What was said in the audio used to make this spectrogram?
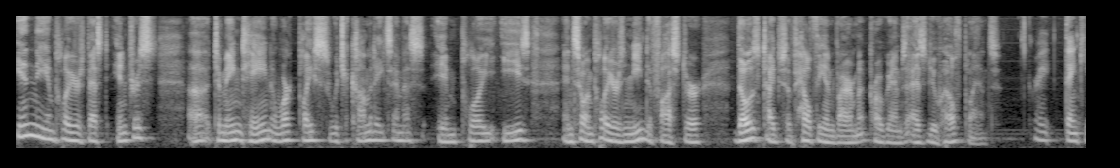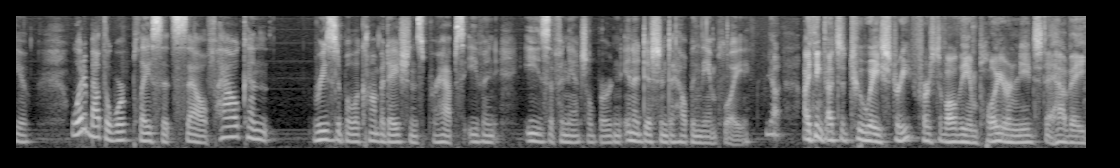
in the employer's best interest uh, to maintain a workplace which accommodates MS employees, and so employers need to foster those types of healthy environment programs, as do health plans. Great, thank you. What about the workplace itself? How can reasonable accommodations perhaps even ease a financial burden in addition to helping the employee? Yeah, I think that's a two-way street. First of all, the employer needs to have a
